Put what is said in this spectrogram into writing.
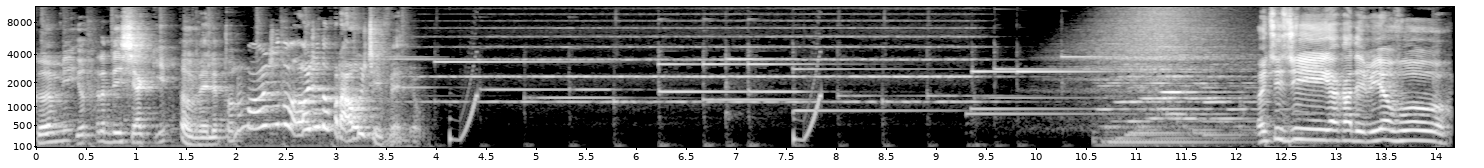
Kami e outra deixei aqui, então, velho. Eu tô no auge do auge do Braut, velho. Antes de ir à academia, eu vou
